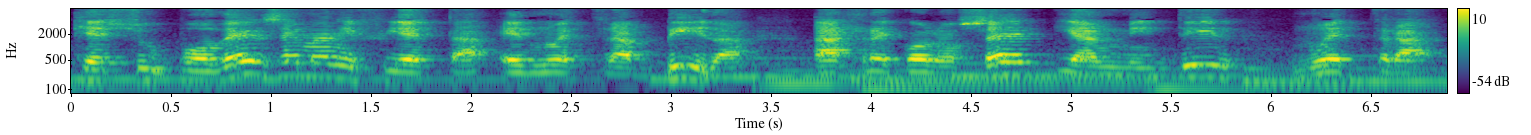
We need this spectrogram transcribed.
que su poder se manifiesta en nuestras vidas al reconocer y admitir nuestra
